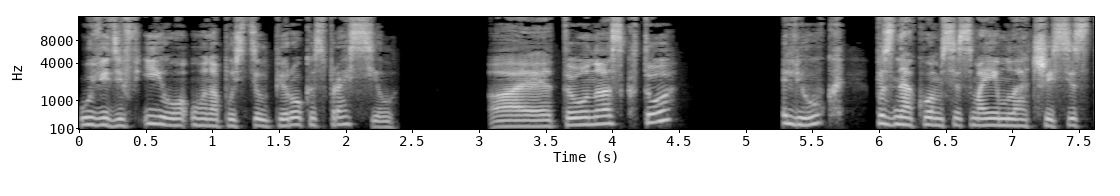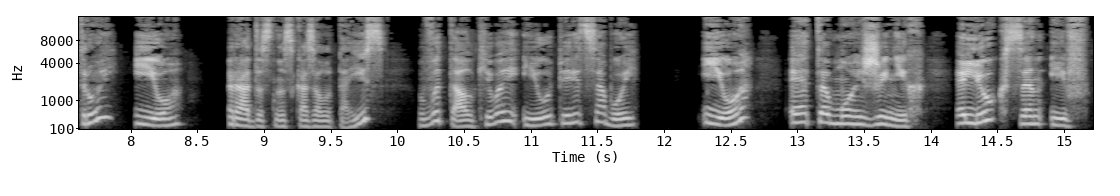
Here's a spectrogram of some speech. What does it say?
Увидев Ио, он опустил пирог и спросил. «А это у нас кто?» «Люк, познакомься с моей младшей сестрой Ио», — радостно сказала Таис, выталкивая Ио перед собой. «Ио — это мой жених, Люк Сен-Ив.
